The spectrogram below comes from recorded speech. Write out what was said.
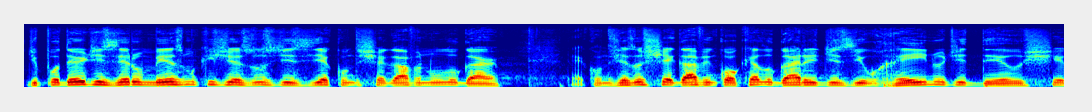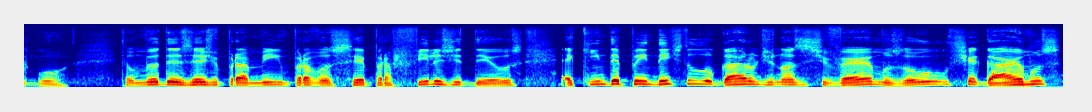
de poder dizer o mesmo que Jesus dizia quando chegava num lugar. É, quando Jesus chegava em qualquer lugar, ele dizia: O reino de Deus chegou. Então, o meu desejo para mim, para você, para filhos de Deus, é que, independente do lugar onde nós estivermos ou chegarmos,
